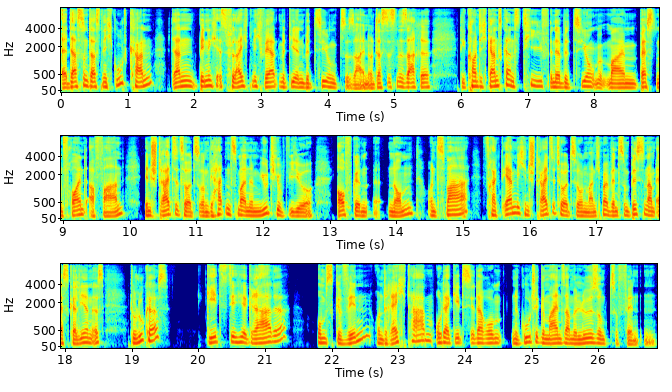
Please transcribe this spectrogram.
das und das nicht gut kann, dann bin ich es vielleicht nicht wert, mit dir in Beziehung zu sein. Und das ist eine Sache, die konnte ich ganz, ganz tief in der Beziehung mit meinem besten Freund erfahren, in Streitsituationen. Wir hatten es mal in einem YouTube-Video aufgenommen. Und zwar fragt er mich in Streitsituationen manchmal, wenn es so ein bisschen am Eskalieren ist, du Lukas, geht's dir hier gerade ums Gewinnen und Recht haben oder geht es dir darum, eine gute gemeinsame Lösung zu finden?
